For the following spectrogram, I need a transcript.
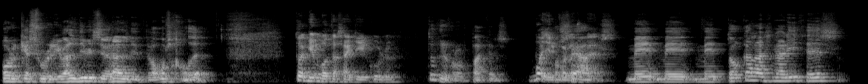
Porque su rival divisional dice, vamos a joder. ¿Tú a quién votas aquí, Kuro? Tú quieres con los Packers. Voy a ir O con sea, los Bears. me, me, me toca las narices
